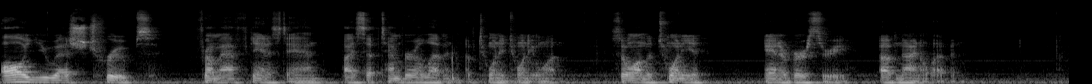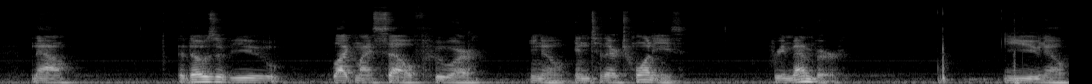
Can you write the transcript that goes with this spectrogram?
all US troops from Afghanistan by September 11th of 2021. So on the 20th anniversary of 9/11. Now, those of you like myself who are, you know, into their 20s remember, you know,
